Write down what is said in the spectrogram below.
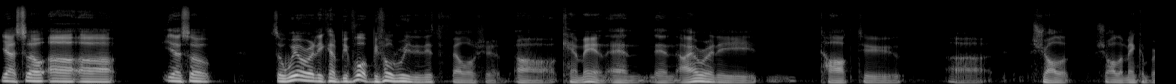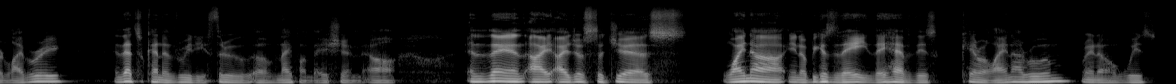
Yeah. So, uh, uh, yeah. So, so we already kind of before before really this fellowship uh came in, and and I already talked to uh Charlotte Charlotte Mecklenburg Library, and that's kind of really through uh, Knight Foundation. Uh, and then I I just suggest why not you know because they they have this Carolina room you know with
